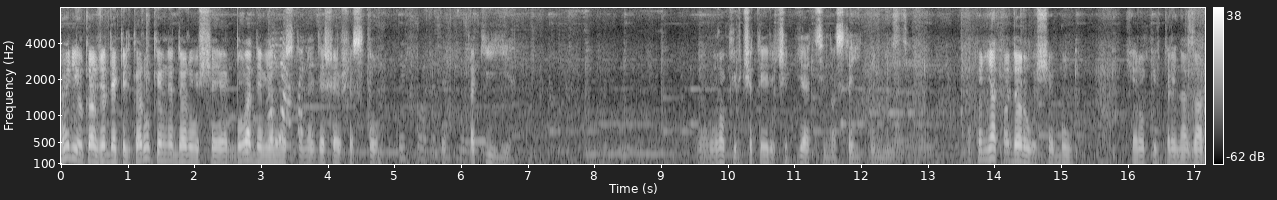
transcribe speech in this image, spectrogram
Горілка вже декілька років не дорожча, як була 90, найдешевше 100. Такі є. Років 4 чи 5 ціна стоїть на місці. А коньяк подорожче був ще років 3 назад.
